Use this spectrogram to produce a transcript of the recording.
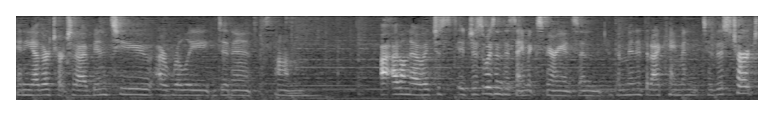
any other church that I've been to. I really didn't. Um, I, I, don't know. It just it just wasn't the same experience. And the minute that I came into this church,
